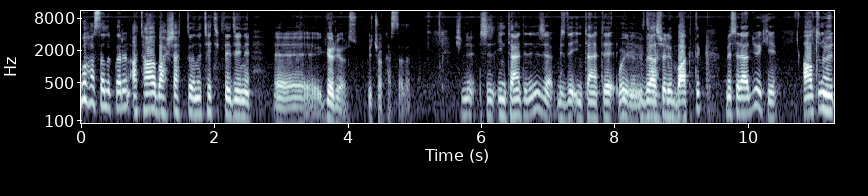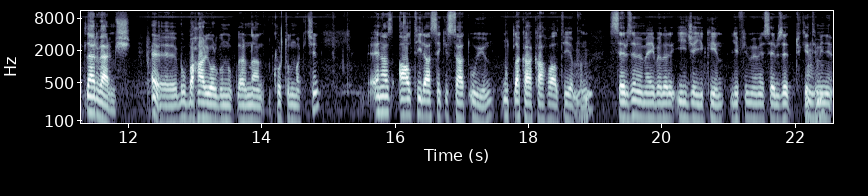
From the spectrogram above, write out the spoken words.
bu hastalıkların atağı başlattığını, tetiklediğini e, görüyoruz birçok hastada. Şimdi siz internet dediniz ya biz de internete Buyurun, e, lütfen. biraz şöyle bir baktık. Mesela diyor ki altın öğütler vermiş. Evet. e, bu bahar yorgunluklarından kurtulmak için. En az 6 ila 8 saat uyuyun. Mutlaka kahvaltı yapın. Sebze ve meyveleri iyice yıkayın. Lifli meyve sebze tüketimini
